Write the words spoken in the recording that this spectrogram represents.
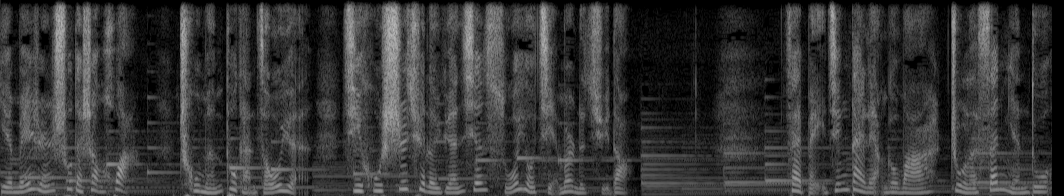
也没人说得上话，出门不敢走远，几乎失去了原先所有解闷的渠道。在北京带两个娃，住了三年多，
